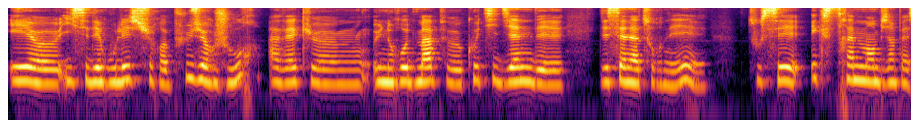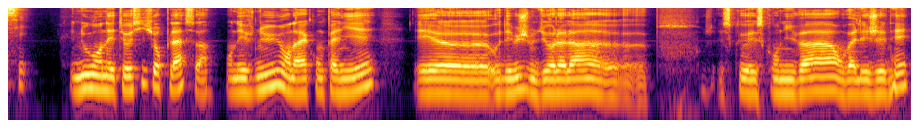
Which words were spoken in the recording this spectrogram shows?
Et il s'est déroulé sur plusieurs jours avec une roadmap quotidienne des, des scènes à tourner. Tout s'est extrêmement bien passé. Nous, on était aussi sur place. On est venu, on a accompagné. Et euh, au début, je me dis, oh là là, euh, est-ce qu'on est qu'on y va? On va les gêner?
